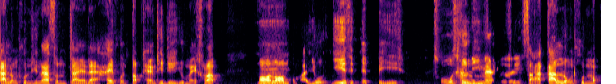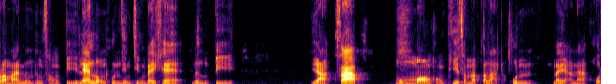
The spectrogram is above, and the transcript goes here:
การลงทุนที่น่าสนใจและให้ผลตอบแทนที่ดีอยู่ไหมครับปอลอผมอายุ 21 ปี โอ้ถามดีมากเลยศึกษาการลงทุนมาประมาณ 1-2 ปี และลงทุนจริง ๆ ได้แค่ 1 ปี อยากทราบ มุมมองของพี่สำหรับตลาดหุ้นในอนาคต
